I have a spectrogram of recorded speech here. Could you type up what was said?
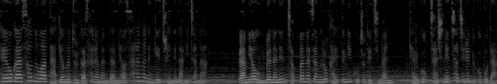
태호가 선우와 다경을 둘 다 사랑한다며 사랑하는 게 죄는 아니잖아. 라며 웅변하는 적반하장으로 갈등이 고조되지만 결국 자신의 처지를 누구보다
